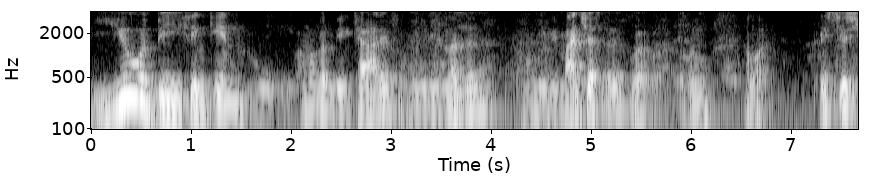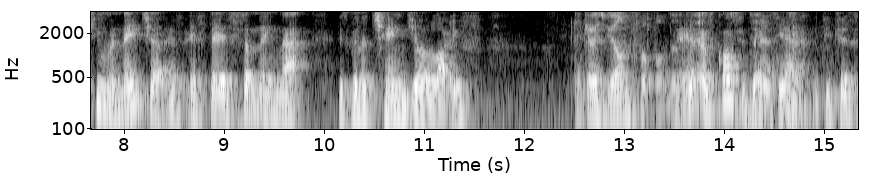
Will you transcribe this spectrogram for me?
You would be thinking, am I going to be in Cardiff? Am I going to be in London? Am I going to be in Manchester? Well, I- it's just human nature. If, if there's something that is going to change your life, It goes beyond football, doesn't Eh, it? Of course it does, yeah. Because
